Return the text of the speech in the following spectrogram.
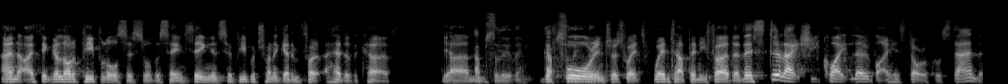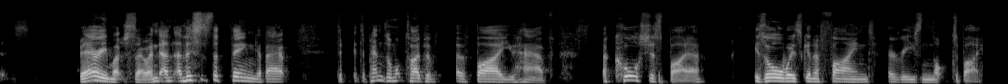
And. I think a lot of people also saw the same thing. And so people trying to get in front, ahead of the curve. Yeah, um, absolutely. Before absolutely. interest rates went up any further, they're still actually quite low by historical standards. Very um, much so. And, and and this is the thing about it depends on what type of, of buyer you have. A cautious buyer is always going to find a reason not to buy.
